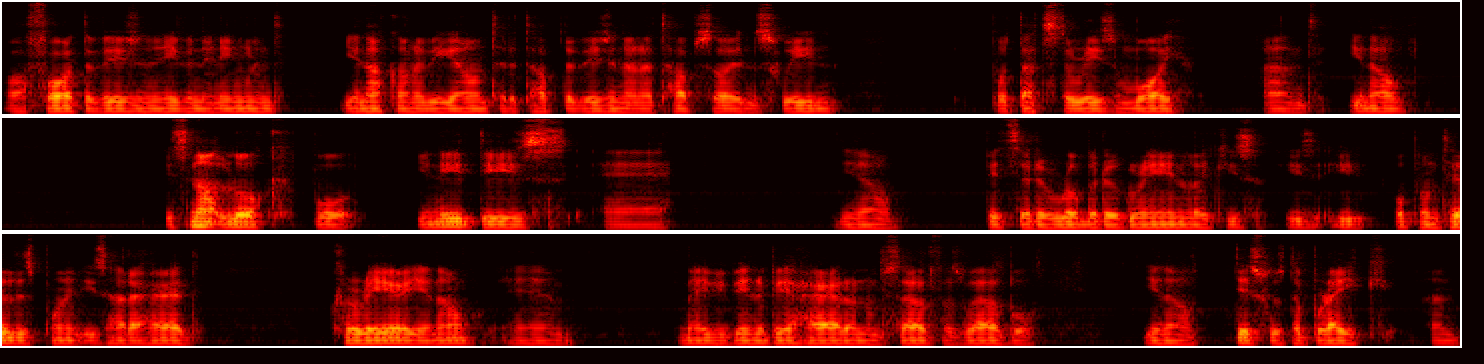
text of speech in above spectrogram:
or fourth division, even in England, you're not going to be going to the top division and a top side in Sweden. But that's the reason why. And, you know, it's not luck, but you need these, uh, you know, bits of the rub of the green. Like he's he's he, up until this point, he's had a hard career, you know. Um, maybe being a bit hard on himself as well, but you know, this was the break, and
